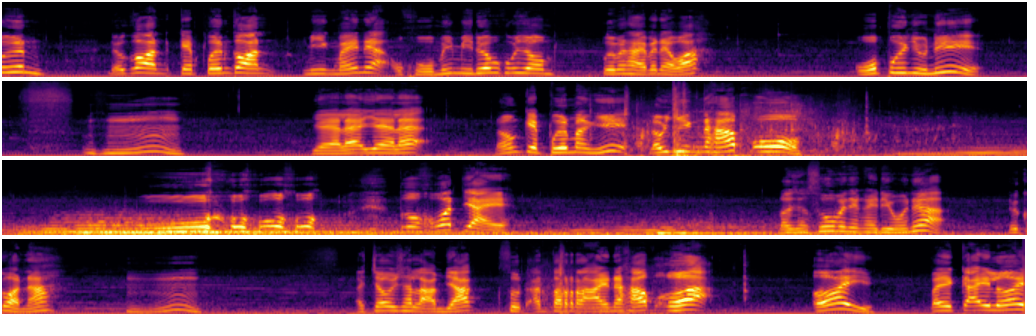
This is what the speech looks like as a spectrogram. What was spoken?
ปืน เดี๋ยวก่อน เก็บปืนก่อน มีอีกไหมเนี่ย โอ้โห ไม่มีด้วยคุณผู้ชม ปืนมันหายไปไหนวะ อ้ปืนอยู่นี่อือหือแย่แล้วแย่แล้วเราต้องเก็บปืนมาอย่างนี้แล้วยิงนะครับ โอ้โอ้โหตัวโคตรใหญ่ เราจะสู้มันยังไงดีวะเนี่ยเดี๋ยวก่อนนะหืมไอ้เจ้าฉลามยักษ์สุดอันตรายนะครับ เออเอ้ย ไปไกลเลย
